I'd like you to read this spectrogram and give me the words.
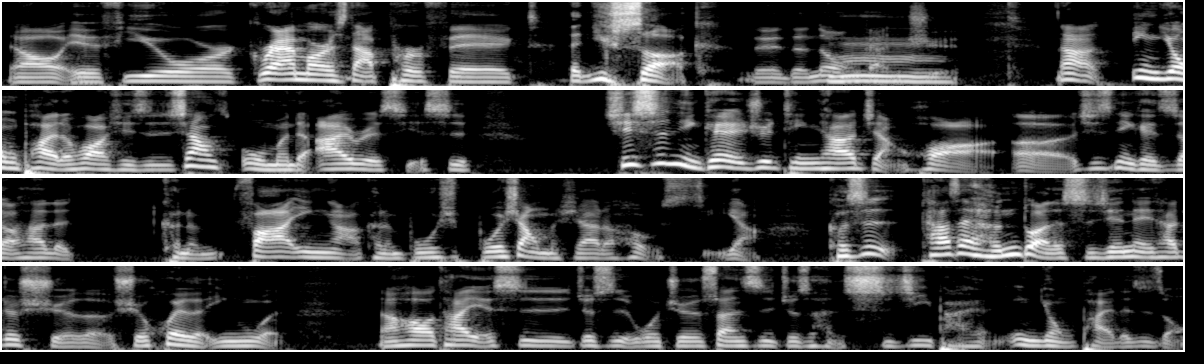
然后 if your grammar is not perfect, then you suck。对的那种感觉。那应用派的话，其实像我们的 Iris 也是。其实你可以去听他讲话，呃，其实你可以知道他的可能发音啊，可能不会不会像我们其他的 host 一样。可是他在很短的时间内，他就学了学会了英文，然后他也是就是我觉得算是就是很实际派、很应用派的这种。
